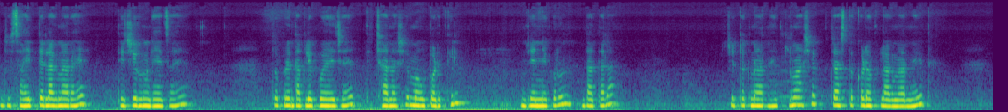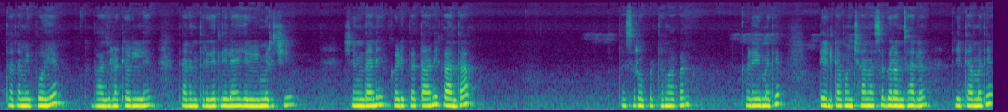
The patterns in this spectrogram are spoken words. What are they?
जे साहित्य लागणार आहे ते चिरून घ्यायचं आहे. तोपर्यंत आपले पोहे जे आहेत ते छान असे मऊ पडतील. जेणेकरून दाताला चिटकणार नाहीत किंवा असे जास्त कडक लागणार नाहीत. तर आता मी पोहे बाजूला ठेवलेले आहेत. त्यानंतर घेतलेले आहे हिरवी मिरची शेंगदाणे कढीपत्ता आणि कांदा. तर सर्वप्रथम आपण कढईमध्ये तेल टाकून छान असं गरम झालं की त्यामध्ये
